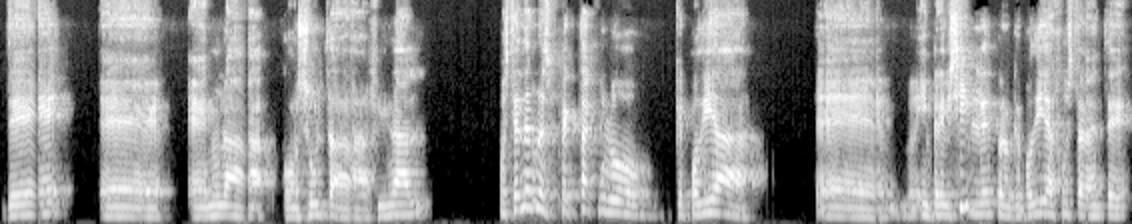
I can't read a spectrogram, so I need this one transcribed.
de, eh, en una consulta final, pues tener un espectáculo que podía, eh, imprevisible, pero que podía justamente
